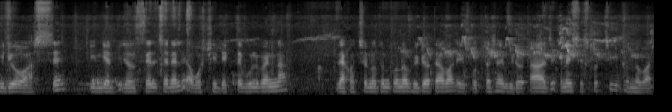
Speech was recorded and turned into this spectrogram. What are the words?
ভিডিও আসছে ইন্ডিয়ান পিজন সেল চ্যানেলে অবশ্যই দেখতে ভুলবেন না। দেখা হচ্ছে নতুন কোনো ভিডিওতে আবার, এই প্রত্যাশায় ভিডিওটা যেখানেই শেষ করছি, ধন্যবাদ।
